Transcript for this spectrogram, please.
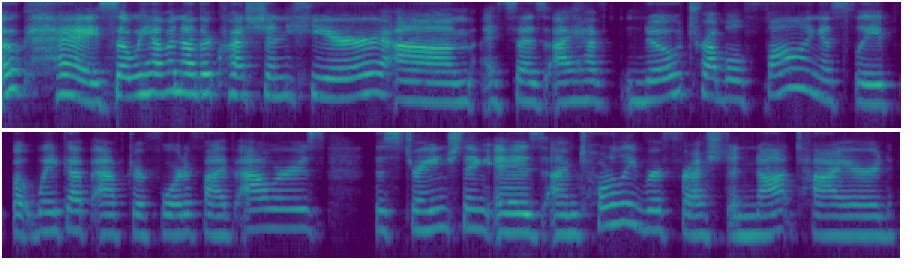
Okay, so we have another question here. Um, it says, I have no trouble falling asleep, but wake up after four to five hours. The strange thing is, I'm totally refreshed and not tired.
